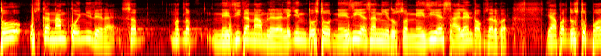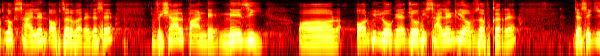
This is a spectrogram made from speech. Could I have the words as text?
तो उसका नाम कोई नहीं ले रहा है। सब मतलब नेज़ी का नाम ले रहा है। लेकिन दोस्तों नेज़ी ऐसा नहीं है दोस्तों। नेज़ी है साइलेंट ऑब्जर्वर यहाँ पर दोस्तों बहुत लोग साइलेंट ऑब्जर्वर है। जैसे विशाल पांडे नेज़ी और और भी लोग हैं जो अभी साइलेंटली ऑब्ज़र्व कर रहे हैं। जैसे कि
